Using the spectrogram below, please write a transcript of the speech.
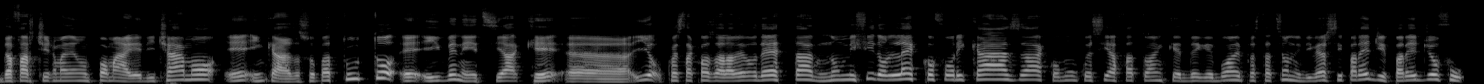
da farci rimanere un po' male, diciamo, e in casa soprattutto, e il Venezia che eh, io questa cosa l'avevo detta, non mi fido Lecco fuori casa, comunque sia ha fatto anche delle buone prestazioni, diversi pareggi, il pareggio fu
